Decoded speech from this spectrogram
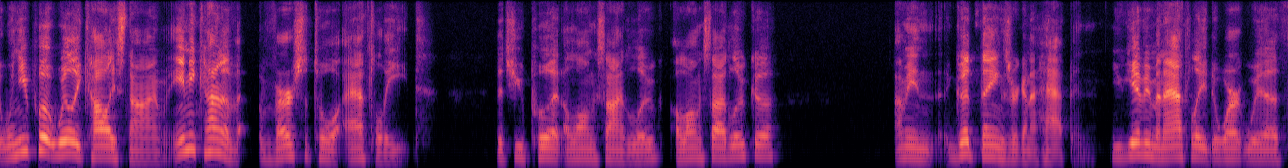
when you put Willie Cauley Stein, any kind of versatile athlete that you put alongside Luke, alongside Luka, I mean, good things are going to happen. You give him an athlete to work with,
